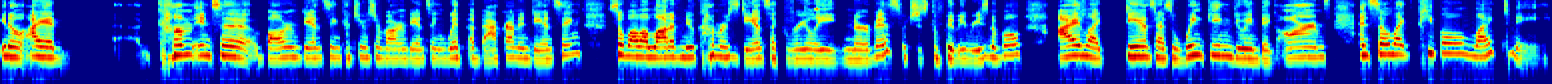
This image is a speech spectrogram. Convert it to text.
you know, I had come into ballroom dancing, country western ballroom dancing with a background in dancing. So while a lot of newcomers dance like really nervous, which is completely reasonable, I like dance as winking, doing big arms. And so like people liked me.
